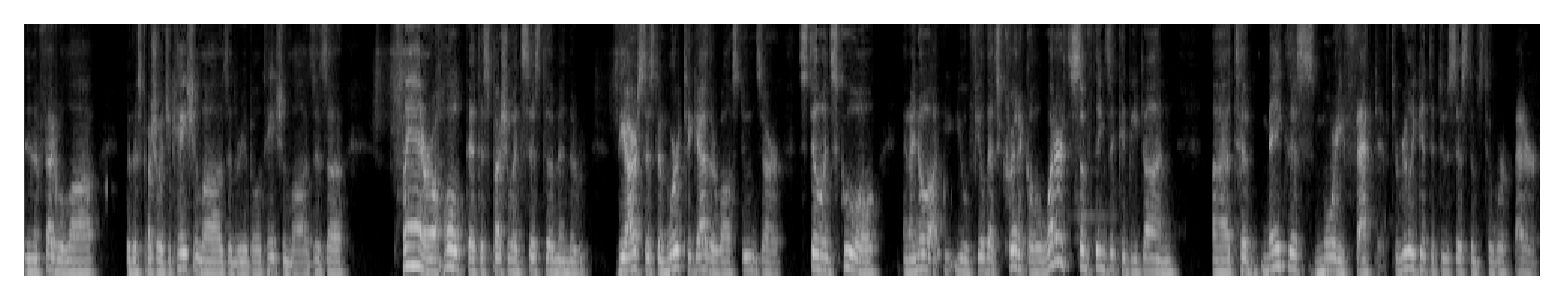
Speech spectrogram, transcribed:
in the federal law with the special education laws and the rehabilitation laws is a plan or a hope that the special ed system and the VR system work together while students are still in school. And I know uh, you feel that's critical. What are some things that could be done uh, to make this more effective, to really get the two systems to work better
